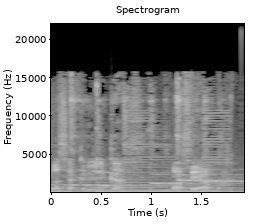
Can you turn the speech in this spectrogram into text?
Pinturas acrílicas, base agua.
